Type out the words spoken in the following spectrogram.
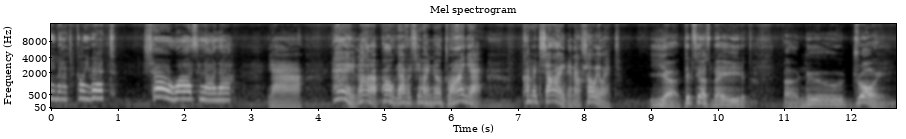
That was a great magical event. Sure was, Lala. Yeah. Hey, Lala, Po, you haven't seen my new drawing yet. Come inside and I'll show you it. Yeah, Dipsy has made a new drawing.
